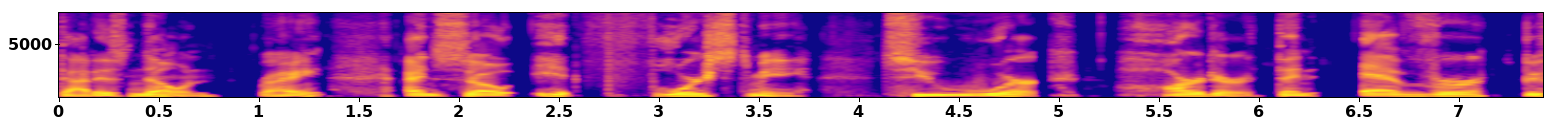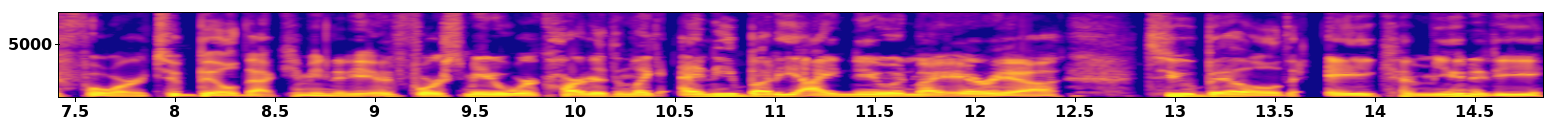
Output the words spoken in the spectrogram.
that is known, right? And so it forced me to work harder than ever before to build that community. It forced me to work harder than like anybody I knew in my area to build a community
